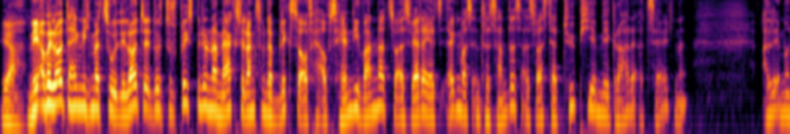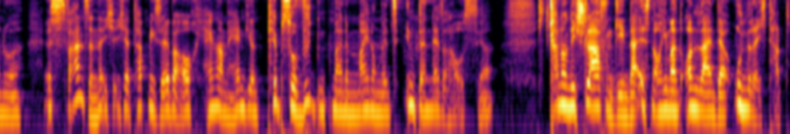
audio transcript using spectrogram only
Ja, nee, aber die Leute hängen nicht mehr zu. Die Leute, du, du sprichst mit dir und dann merkst, wie langsam der Blick so auf, aufs Handy wandert, so als wäre da jetzt irgendwas Interessantes, als was der Typ hier mir gerade erzählt, ne? Alle immer nur, es ist Wahnsinn, ne? Ich, ich ertappe mich selber auch, hänge am Handy und tippe so wütend meine Meinung ins Internet raus, ja? Ich kann noch nicht schlafen gehen, da ist noch jemand online, der Unrecht hat.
